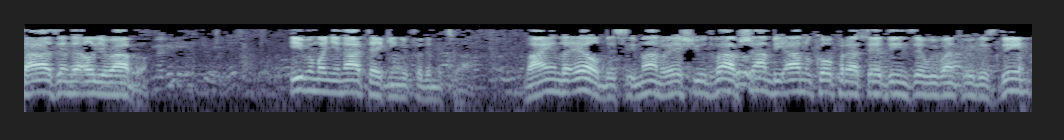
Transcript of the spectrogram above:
Taz and the Eliyahu Rabbah. Even when you're not taking it for the mitzvah. Vayin le'el b'siman resh sham bi'anu kol din ze. We went through this din.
